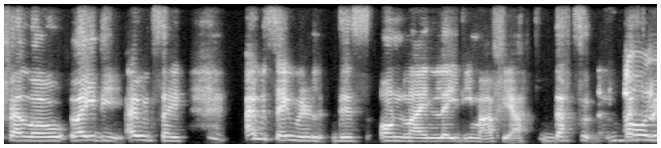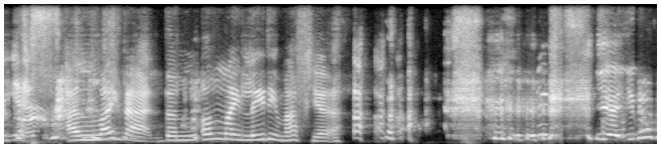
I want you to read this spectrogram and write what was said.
fellow lady. I would say i would say we're this online lady mafia. That's oh yes. I like that. The online lady mafia. Yeah, you know,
